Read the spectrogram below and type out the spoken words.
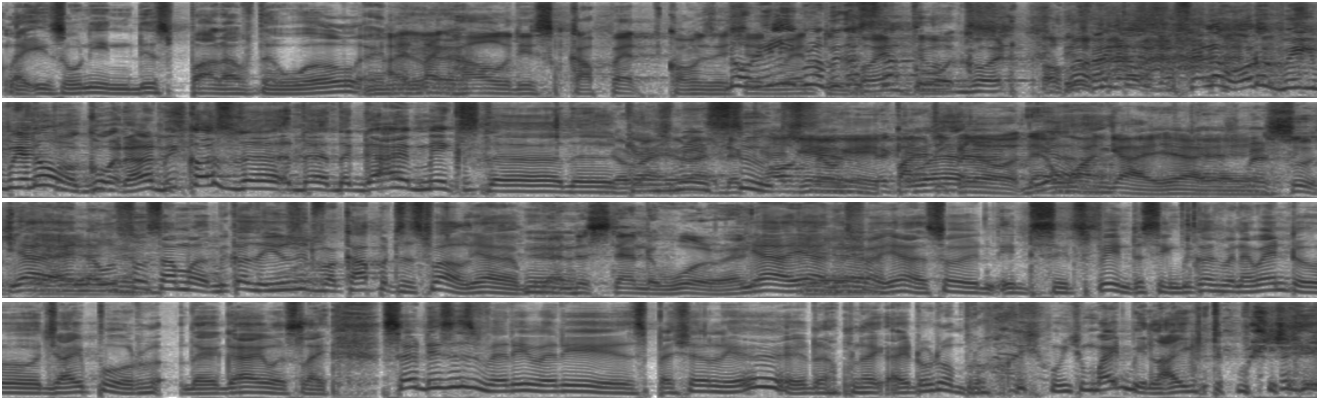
like, is only in this part of the world. And I like how this carpet conversation No, really, went bro, to because went some- to a good. because the fellow want to bring bring no, good ah. because the, the, the guy makes the the You're right, cashmere right. The suits. Okay, okay. The Particular that Yeah. one guy. Yeah, yeah, yeah. Suits. Yeah, and also some because they use it for carpets as well. Yeah, You yeah. understand the wool, right? Yeah, yeah, that's right. Yeah, so it- it's it's pretty interesting because when I went to Jaipur, the guy was like, "Sir, this is very very special." Yeah, and I'm like, "I don't know, bro. you might be lying to me."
